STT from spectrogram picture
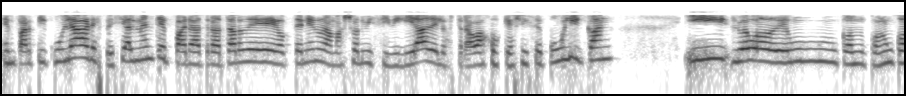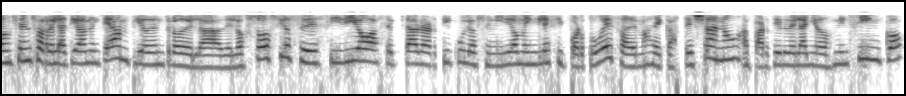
en particular, especialmente para tratar de obtener una mayor visibilidad de los trabajos que allí se publican y luego de un, con, un consenso relativamente amplio dentro de, la, de los socios se decidió aceptar artículos en idioma inglés y portugués, además de castellano, a partir del año 2005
